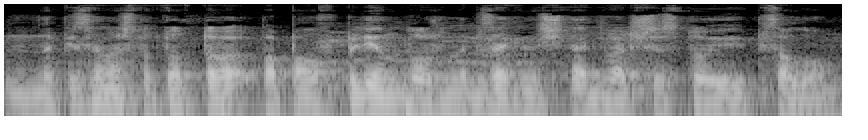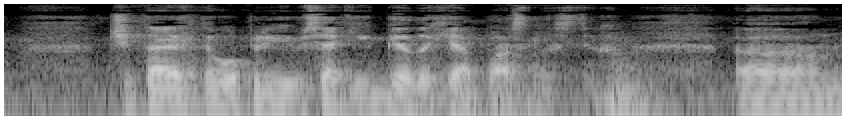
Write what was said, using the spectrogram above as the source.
написано, что тот, кто попал в плен, должен обязательно читать 26-й псалом. Читает его при всяких бедах и опасностях. Эм,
